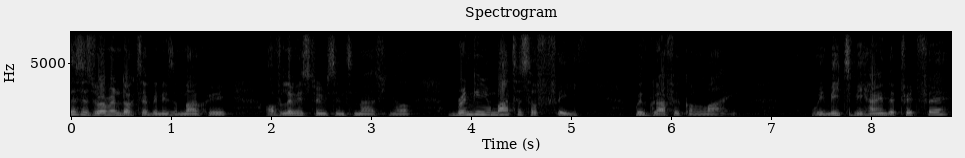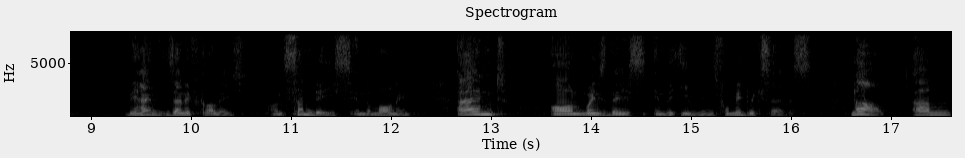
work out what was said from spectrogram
This is Reverend Dr. Ebenezer Markwei of Living Streams International, bringing you matters of faith with Graphic Online. We meet behind the trade fair, behind Zenith College on Sundays in the morning and on Wednesdays in the evenings for midweek service. Now, um,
